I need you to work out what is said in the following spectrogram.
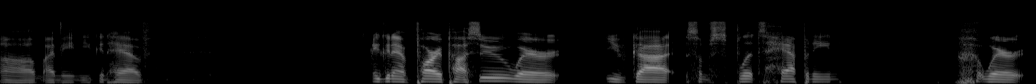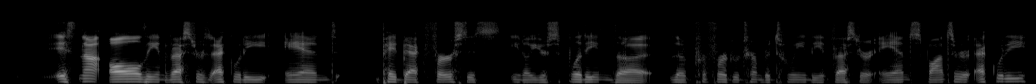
Um, I mean, you can have you can have pari passu where you've got some splits happening where it's not all the investor's equity and paid back first. It's you know you're splitting the the preferred return between the investor and sponsor equity,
